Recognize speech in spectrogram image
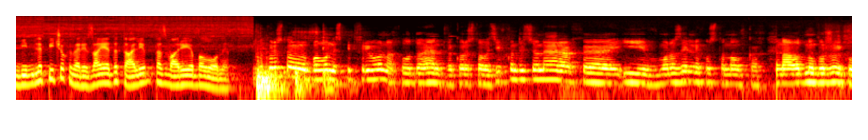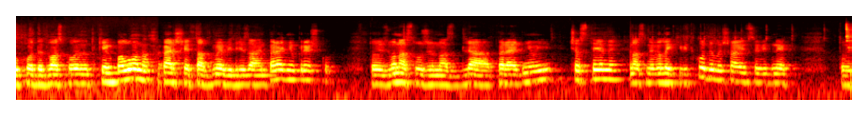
Він для пічок нарізає деталі та зварює балони. Використовуємо балони з-під фріона, хлодогент використовується і в кондиціонерах, е, і в морозильних установках. На одну буржуйку входить 2,5 таких балона. Перший етап ми відрізаємо передню кришку, тобто вона служить у нас для передньої частини. У нас невеликі відходи лишаються від них. Тобто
